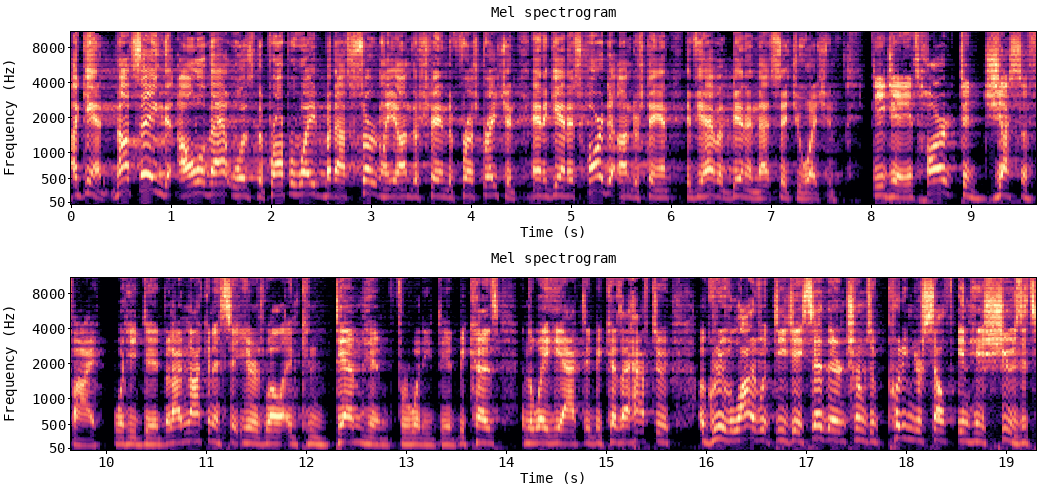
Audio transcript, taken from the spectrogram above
again, not saying that all of that was the proper way, but I certainly understand the frustration. And again, it's hard to understand if you haven't been in that situation. DJ, it's hard to justify what he did, but I'm not going to sit here as well and condemn him for what he did because and the way he acted because I have to agree with a lot of what DJ said there in terms of putting yourself in his shoes. It's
